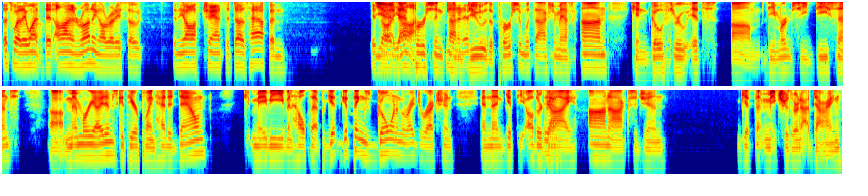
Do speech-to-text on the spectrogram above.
That's why they want Wow. it on and running already. So, in the off chance it does happen, it's yeah, already that on. person It's can do issue. the person with the oxygen mask on can go through its um the emergency descent uh, memory items, get the airplane headed down, get, maybe even help that, but get get things going in the right direction, and then get the other Yeah. guy on oxygen. Get them, make sure they're not dying.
